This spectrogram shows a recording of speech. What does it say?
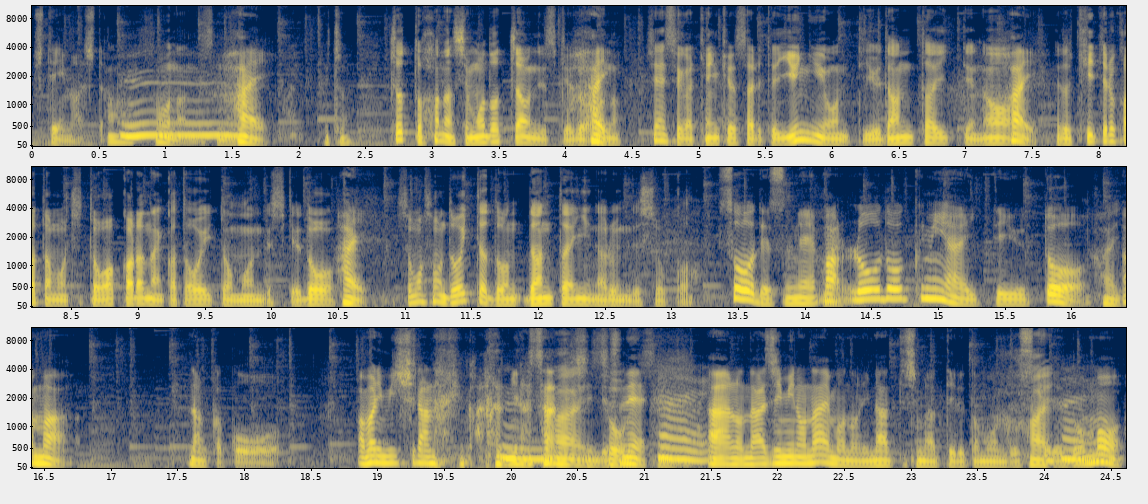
していました。そうなんですね、はいえっと、ちょっと話戻っちゃうんですけど、はい、あの先生が研究されてユニオンっていう団体っていうのは、はい、えっと、聞いてる方もちょっとわからない方多いと思うんですけど、はい、そもそもどういった団体になるんでしょうか？そうですね、まあ、労働組合っていうと、まあなんかこうあまり見知らないから、皆さん自身ですね、はい、あの馴染みのないものになってしまっていると思うんですけれども、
